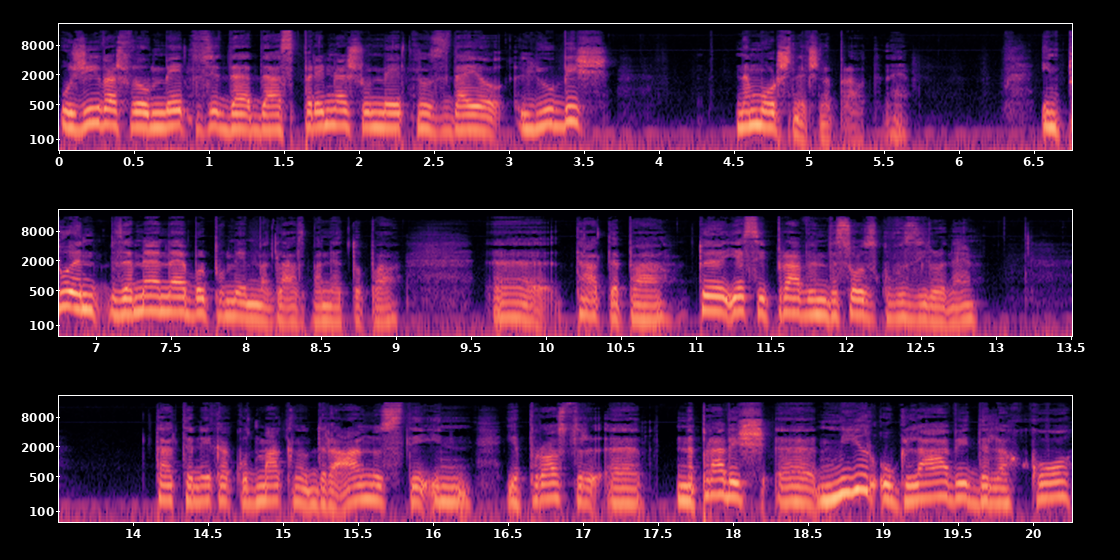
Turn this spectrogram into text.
uživaš v umetnosti, da, da spremljaš umetnost, da jo ljubiš, ne moreš nič napraviti. Ne? In tu je za mene najbolj pomembna glasba, ne to pa, uh, tate pa, to je, jaz si pravim vesolsko vozilo, ne. Ta te nekako odmakne od realnosti in je prostor, eh, napraviš eh, mir v glavi, da lahko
